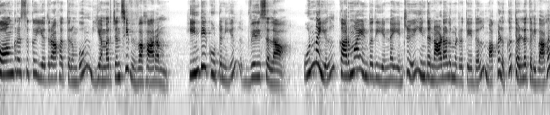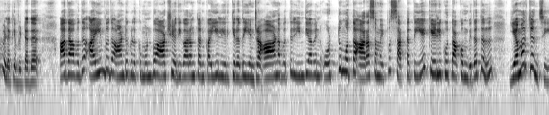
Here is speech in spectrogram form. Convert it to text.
காங்கிரசுக்கு எதிராக திரும்பும் எமர்ஜென்சி விவகாரம். ஹிந்தி கூட்டணியில் விரிசலா. உண்மையில் கர்மா என்பது என்ன என்று இந்த நாடாளுமன்ற தேர்தல் மக்களுக்கு தெள்ள தெளிவாக விளக்கிவிட்டது. அதாவது ஐம்பது ஆண்டுகளுக்கு முன்பு ஆட்சி அதிகாரம் தன் கையில் இருக்கிறது என்ற ஆணவத்தில் இந்தியாவின் ஒட்டுமொத்த அரசமைப்பு சட்டத்தையே கேலிக்கூத்தாக்கும் விதத்தில் எமர்ஜென்சி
